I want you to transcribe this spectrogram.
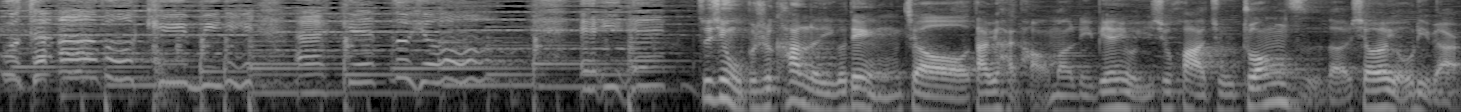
我的爱最近我不是看了一个电影叫《大鱼海棠》吗？里边有一句话，就是庄子的《逍遥游》里边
